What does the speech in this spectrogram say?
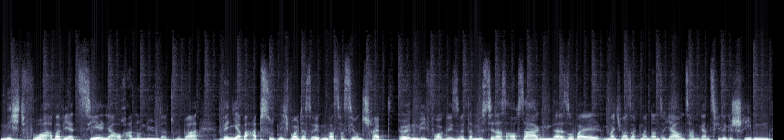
nicht vor, aber wir erzählen ja auch anonym darüber. Wenn ihr aber absolut nicht wollt, dass irgendwas, was ihr uns schreibt, irgendwie vorgelesen wird, dann müsst ihr das auch sagen. Ne? So, weil manchmal sagt man dann so, ja, uns haben ganz viele geschrieben,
